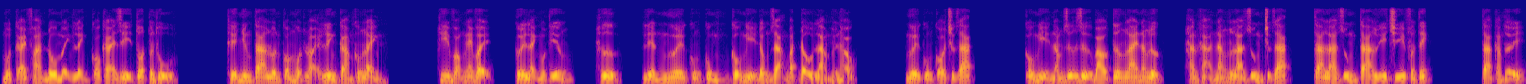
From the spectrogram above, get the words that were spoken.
Một cái phản đồ mệnh lệnh có cái gì tốt tuân thủ? Thế nhưng ta luôn có một loại linh cảm không lành. Hy vọng nghe vậy, cười lạnh một tiếng, hừ, liền ngươi cũng cùng cố nghị đồng dạng bắt đầu làm huyền học. Ngươi cũng có trực giác cố nghị nắm giữ dự báo tương lai năng lực, hắn khả năng là dùng trực giác, ta là dùng ta lý trí phân tích. Ta cảm thấy,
